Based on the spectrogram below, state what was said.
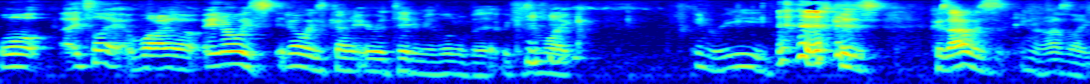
Well, it's like what I know. It always it always kind of irritated me a little bit because I'm like, freaking read, because because I was you know I was like.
